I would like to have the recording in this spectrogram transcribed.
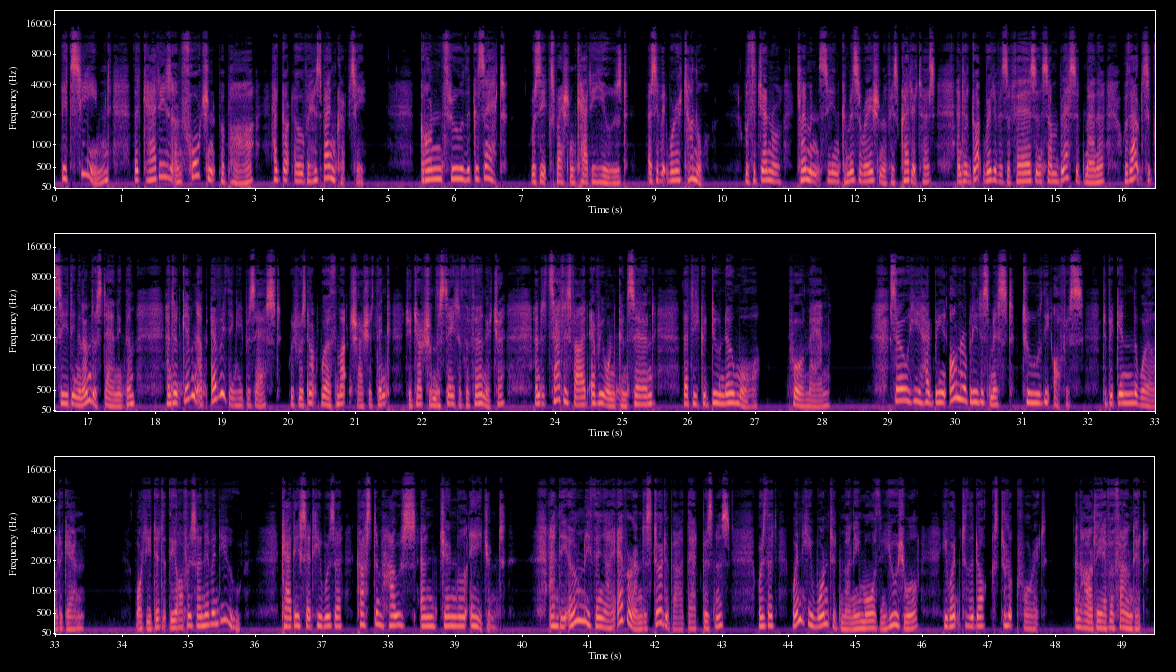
It seemed that Caddy's unfortunate papa had got over his bankruptcy. Gone through the Gazette was the expression Caddy used, as if it were a tunnel with the general clemency and commiseration of his creditors and had got rid of his affairs in some blessed manner without succeeding in understanding them and had given up everything he possessed, which was not worth much, I should think, to judge from the state of the furniture, and had satisfied every one concerned that he could do no more, poor man. So he had been honourably dismissed to the office to begin the world again. What he did at the office I never knew. Caddy said he was a custom house and general agent and the only thing I ever understood about that business was that when he wanted money more than usual, he went to the docks to look for it, and hardly ever found it.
